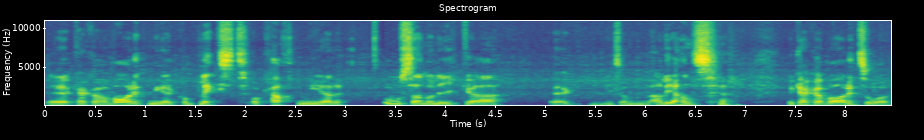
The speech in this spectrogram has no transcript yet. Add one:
eh, kanske har varit mer komplext och haft mer osannolika eh, liksom, allianser. Det kanske har varit så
